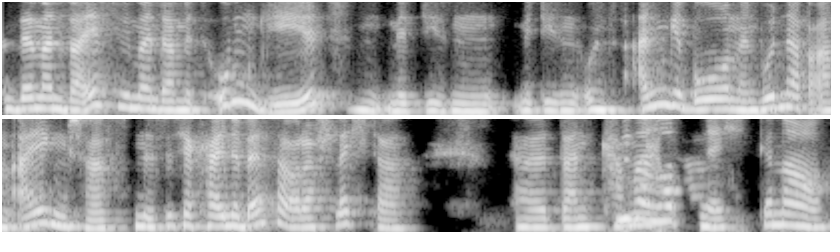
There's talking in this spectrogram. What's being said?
Und wenn man weiß, wie man damit umgeht, mit diesen, mit diesen uns angeborenen wunderbaren Eigenschaften, es ist ja keine besser oder schlechter, äh, dann kann Überhaupt man. Überhaupt nicht, genau.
